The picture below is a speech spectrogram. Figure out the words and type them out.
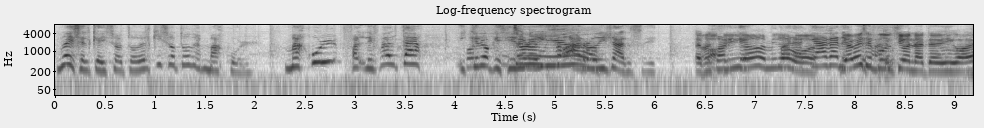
no es el que hizo todo, el que hizo todo es Majul. Majul fa- le falta, y creo que si no lo hizo, arrodillarse. Ah, sí, ah, mirá para vos. que hagan Y a veces funciona, te digo, ¿eh?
